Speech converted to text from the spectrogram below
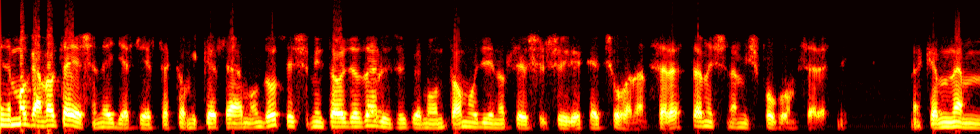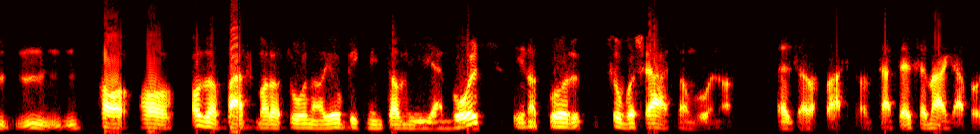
én magával teljesen egyetértek, amiket elmondott, és mint ahogy az előzőkben mondtam, hogy én a szélsőségeket soha nem szerettem, és nem is fogom szeretni. Nekem nem, ha, ha az a párt maradt volna a jobbik, mint ami ilyen volt, én akkor szóba se álltam volna ezzel a párttal. Tehát ezzel mágában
